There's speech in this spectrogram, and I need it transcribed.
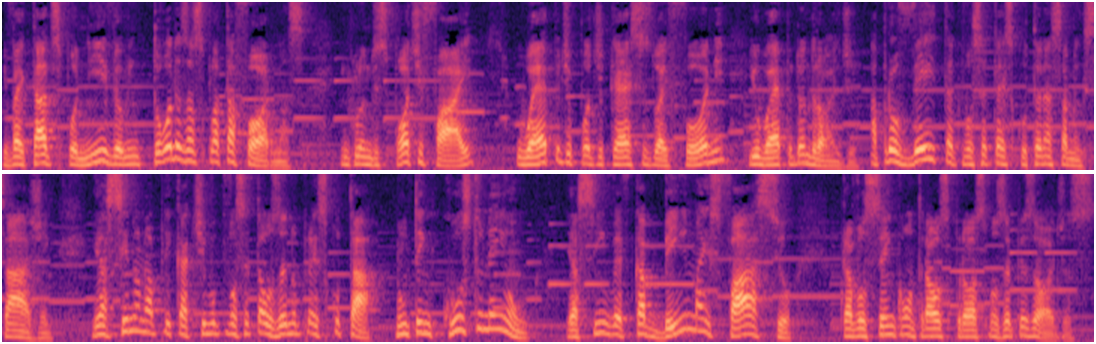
e vai estar disponível em todas as plataformas, incluindo Spotify, o app de podcasts do iPhone e o app do Android. Aproveita que você está escutando essa mensagem e assina no aplicativo que você está usando para escutar. Não tem custo nenhum e assim vai ficar bem mais fácil para você encontrar os próximos episódios.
